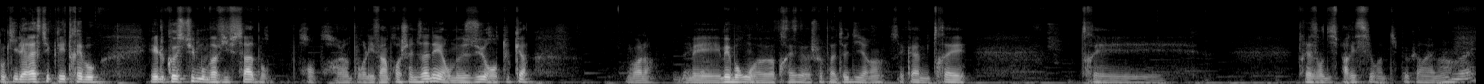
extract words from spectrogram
Donc, il est resté que les très beaux. Et le costume, on va vivre ça pour, pour, pour les 20 prochaines années, en mesure en tout cas. Voilà. Mais, mais bon, euh, après, euh, je peux pas te dire. hein. C'est quand même très. Très. Très en disparition, un petit peu quand même. hein. Ouais.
